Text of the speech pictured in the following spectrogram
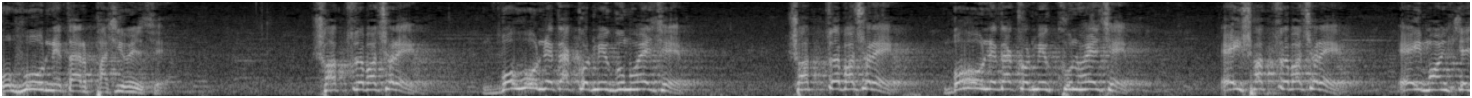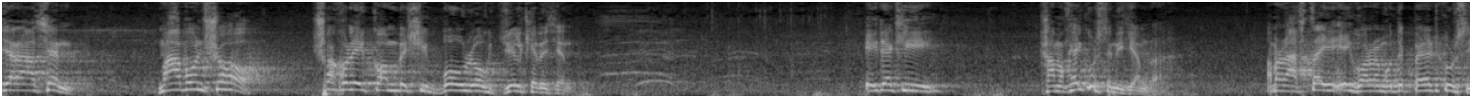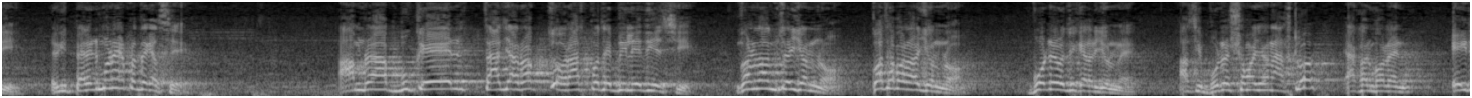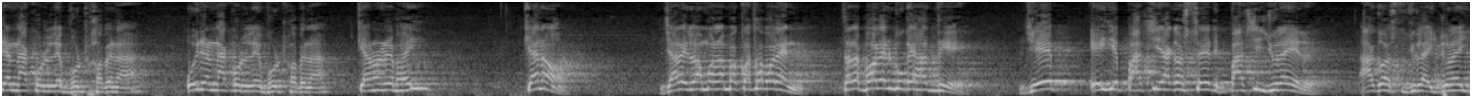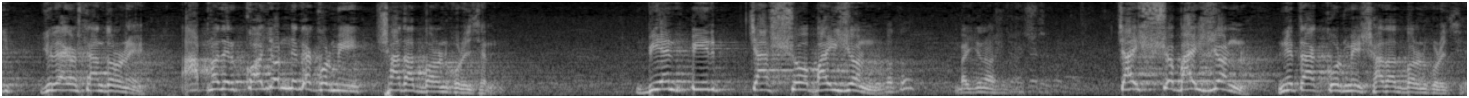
বহু নেতার ফাঁসি হয়েছে। সতেরো বছরে বহু নেতা কর্মী গুম হয়েছে। সতেরো বছরে বহু নেতা কর্মী খুন হয়েছে। এই সতেরো বছরে এই মঞ্চে যারা আছেন, মা বোন সহ সকলেই কম বেশি বহু লোক জেল খেলেছেন। এইটা কি খামাখাই করছে নাকি আমরা? আমরা রাস্তায় এই গরমের মধ্যে প্যারেড করছি। এটা কি প্যারেড মনে হয় আপনাদের কাছে? আমরা বুকের তাজা রক্ত রাজপথে বিলিয়ে দিয়েছি গণতন্ত্রের জন্য, কথা বলার জন্য, ভোটের অধিকারের জন্য। আজকে ভোটের সময় যখন আসলো, এখন বলেন, এইটা না করলে ভোট হবে না, ওইটা না করলে ভোট হবে না। কেন রে ভাই? কেন? যারা লম্বা লম্বা কথা বলেন, তারা বলেন বুকে হাত দিয়ে যে এই যে পাঁচই আগস্টের, পাঁচই জুলাইয়ের আগস্ট, জুলাই জুলাই জুলাই আগস্টের আন্দোলনে আপনাদের কজন নেতাকর্মী সাদাত বরণ করেছেন? বিএনপির চারশো বাইশ জন। কত? বাইশ জন চারশো বাইশ জন নেতা কর্মী সাদাত বরণ করেছে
